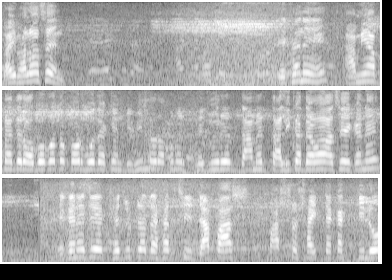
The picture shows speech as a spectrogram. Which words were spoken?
ভাই, ভালো আছেন? এখানে আমি আপনাদের অবগত করব, দেখেন বিভিন্ন রকমের খেজুরের দামের তালিকা দেওয়া আছে এখানে। এখানে যে খেজুরটা দেখাচ্ছি জাপাস পাঁচশো ষাট টাকা কিলো।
